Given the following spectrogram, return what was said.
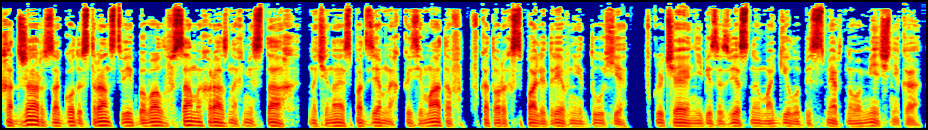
Хаджар за годы странствий бывал в самых разных местах, начиная с подземных казематов, в которых спали древние духи, включая небезызвестную могилу бессмертного мечника,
